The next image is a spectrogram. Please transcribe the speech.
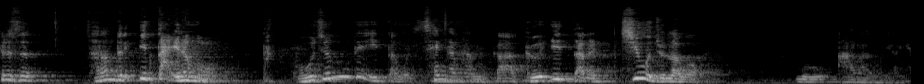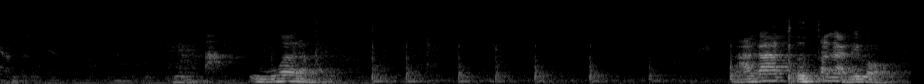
그래서 사람들이 있다 이러면 딱 고정돼 있다고 생각하니까 그 있다를 지워주려고 무아라고 이야기한다고 그래요. 무아. 말이에요. 나가 없다가 아니고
